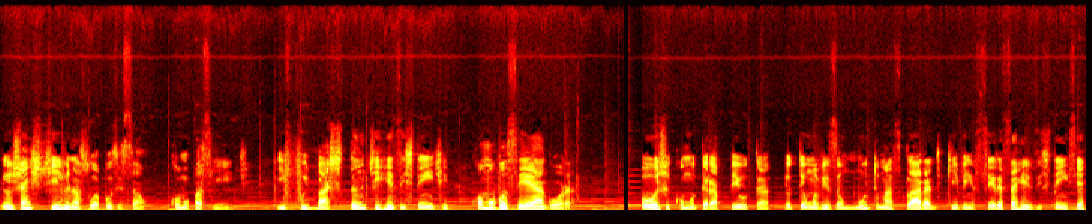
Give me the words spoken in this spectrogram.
eu já estive na sua posição como paciente e fui bastante resistente como você é agora. Hoje, como terapeuta, eu tenho uma visão muito mais clara de que vencer essa resistência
